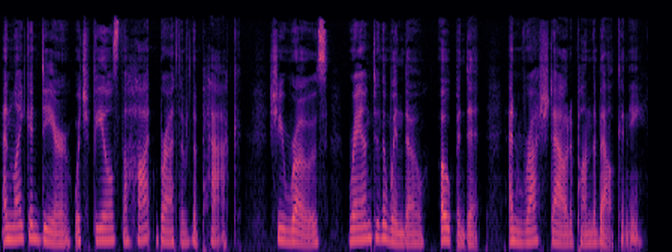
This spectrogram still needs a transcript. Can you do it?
And like a deer which feels the hot breath of the pack, she rose, ran to the window, opened it, and rushed out upon the balcony.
